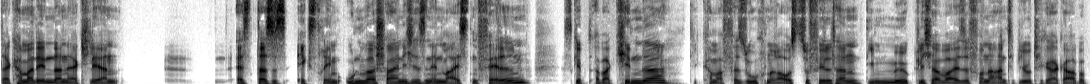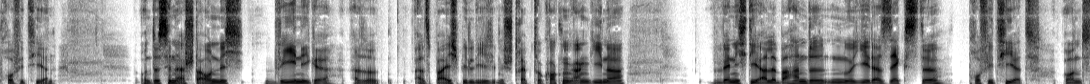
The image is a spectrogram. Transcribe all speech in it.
da kann man denen dann erklären, es, dass es extrem unwahrscheinlich ist in den meisten Fällen. Es gibt aber Kinder, die kann man versuchen rauszufiltern, die möglicherweise von einer Antibiotikagabe profitieren. Und das sind erstaunlich wenige. Also als Beispiel die Streptokokkenangina. Wenn ich die alle behandle, nur jeder Sechste profitiert. Und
